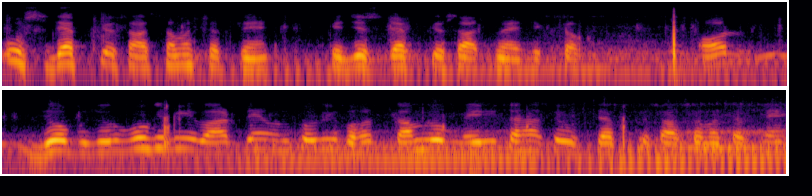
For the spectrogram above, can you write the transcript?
اس ڈیپتھ کے ساتھ سمجھ سکتے ہیں کہ جس ڈیپتھ کے ساتھ میں لکھتا ہوں۔ اور جو بزرگوں کی بھی عبارتیں ہیں، ان کو بھی بہت کم لوگ میری طرح سے اس ڈیپتھ کے ساتھ سمجھ سکتے ہیں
